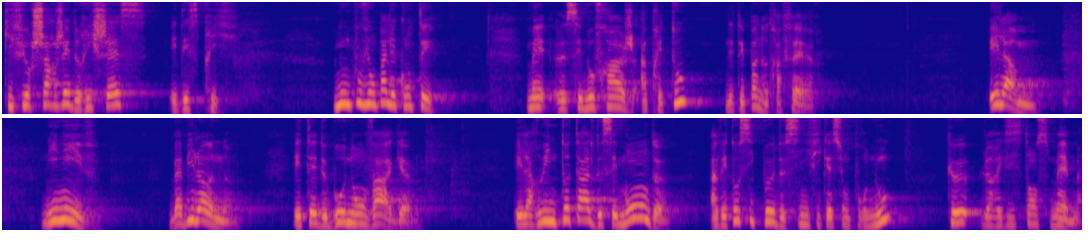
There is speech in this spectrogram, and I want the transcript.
qui furent chargés de richesses et d'esprit. Nous ne pouvions pas les compter, mais euh, ces naufrages, après tout, n'étaient pas notre affaire. Élam, Ninive, Babylone étaient de beaux noms vagues, et la ruine totale de ces mondes avait aussi peu de signification pour nous que leur existence même.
